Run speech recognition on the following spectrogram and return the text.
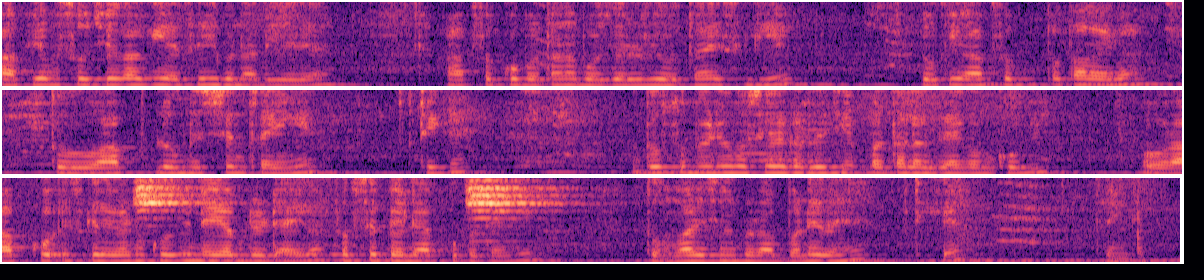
आप ये सोचिएगा कि ऐसे ही बना दिया जाए। आप सबको बताना बहुत ज़रूरी होता है, इसलिए क्योंकि आप सब पता रहेगा तो आप लोग निश्चिंत रहेंगे। ठीक है? दोस्तों, वीडियो को शेयर कर दीजिए, पता लग जाएगा उनको भी। और आपको इसके रिगार्डिंग कोई भी नया अपडेट आएगा, सबसे पहले आपको बताएँगे। तो हमारे चैनल पर आप बने रहें, ठीक है? थैंक यू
